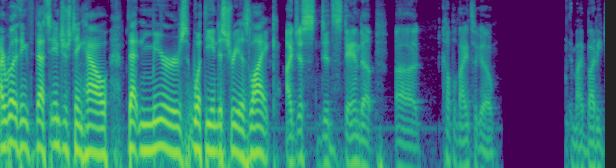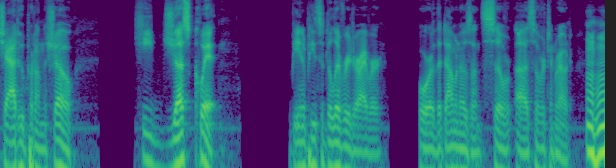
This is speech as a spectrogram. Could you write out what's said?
i really think that that's interesting how that mirrors what the industry is like I just did stand up uh, a couple nights ago. And my buddy Chad, who put on the show, he just quit being a pizza delivery driver for the Domino's on Sil- uh, Silverton Road mm-hmm.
